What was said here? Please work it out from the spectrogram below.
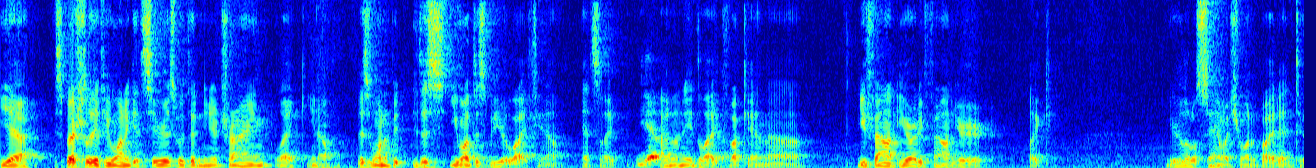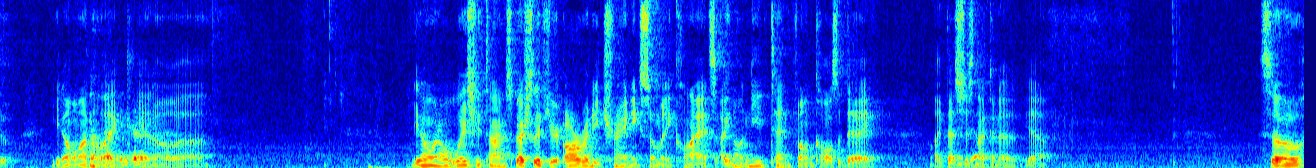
Yeah, especially if you want to get serious with it and you're trying, like, you know, this is want to be this. You want this to be your life, you know. It's like, Yeah. I don't need like fucking. Uh, you found, you already found your like your little sandwich you want to bite into. You don't want to like, Okay. you know, uh, you don't want to waste your time, especially if you're already training so many clients. I don't need ten phone calls a day. Like that's just not gonna, yeah. So,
